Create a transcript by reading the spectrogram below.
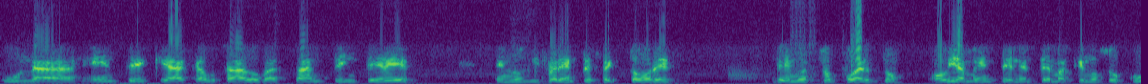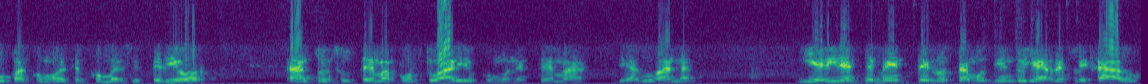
una ente que ha causado bastante interés en los diferentes sectores de nuestro puerto, obviamente en el tema que nos ocupa, como es el comercio exterior, tanto en su tema portuario como en el tema de aduana. Y evidentemente lo estamos viendo ya reflejado,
